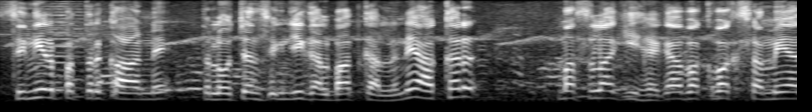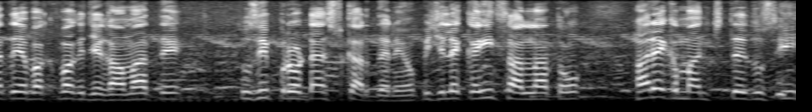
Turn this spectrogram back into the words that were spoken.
ਸੀਨੀਅਰ ਪੱਤਰਕਾਰ ਨੇ ਤਲੋਚਨ ਸਿੰਘ ਜੀ ਗੱਲਬਾਤ ਕਰ ਲੈਣੇ ਆਖਰ ਮਸਲਾ ਕੀ ਹੈਗਾ? ਵੱਖ-ਵੱਖ ਸਮਿਆਂ ਤੇ, ਵੱਖ-ਵੱਖ ਜਗ੍ਹਾਵਾਂ ਤੇ ਤੁਸੀਂ ਪ੍ਰੋਟੈਸਟ ਕਰਦੇ ਰਹੇ ਹੋ। ਪਿਛਲੇ ਕਈ ਸਾਲਾਂ ਤੋਂ ਹਰ ਇੱਕ ਮੰਚ ਤੇ ਤੁਸੀਂ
